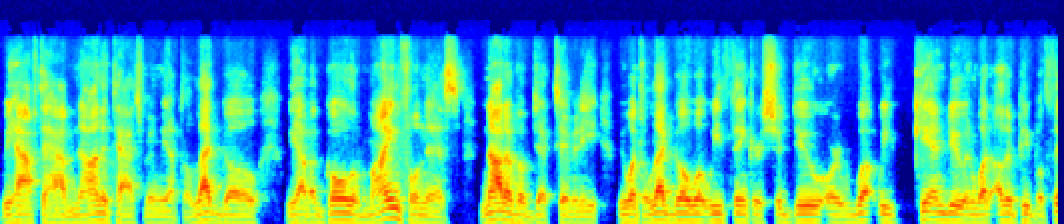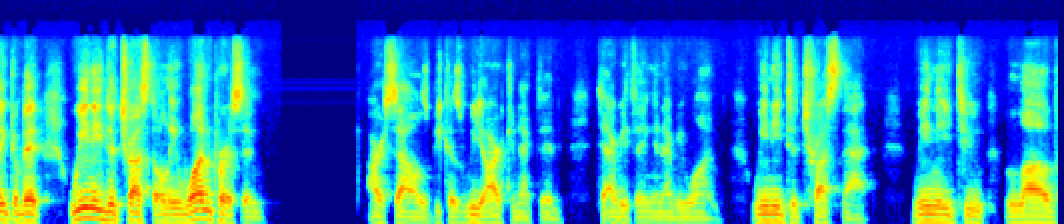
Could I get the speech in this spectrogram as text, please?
We have to have non attachment. We have to let go. We have a goal of mindfulness, not of objectivity. We want to let go what we think or should do or what we can do and what other people think of it. We need to trust only one person, ourselves, because we are connected to everything and everyone. We need to trust that. We need to love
